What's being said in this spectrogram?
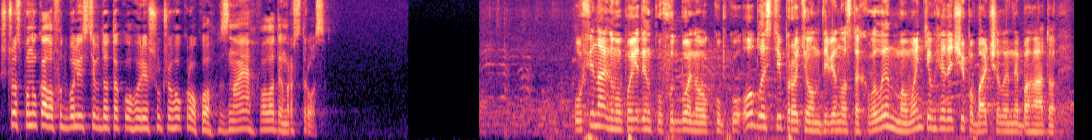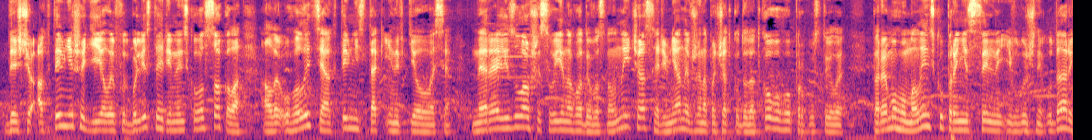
Що спонукало футболістів до такого рішучого кроку, знає Володимир Струс. У фінальному поєдинку футбольного кубку області протягом 90 хвилин моментів глядачі побачили небагато. Дещо активніше діяли футболісти рівненського сокола, але у голи ця активність так і не втілилася. Не реалізувавши свої нагоди в основний час, рівняни вже на початку додаткового пропустили. Перемогу Малинську приніс сильний і влучний удар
